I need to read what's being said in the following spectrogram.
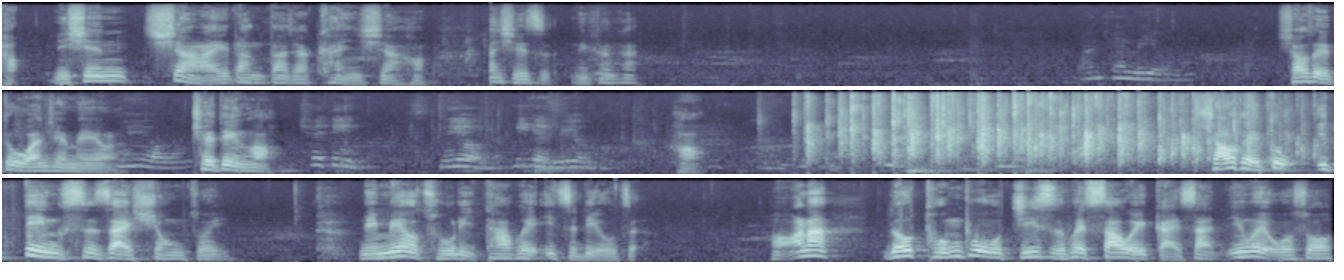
好，你先下来让大家看一下哈，穿鞋子，你看看，完全没有了，小腿肚完全没有了，没有了，确定哈？确定没有了，一点没有了。好，小腿肚一定是在胸椎，你没有处理，它会一直留着。好啊，那然后臀部即使会稍微改善，因为我说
